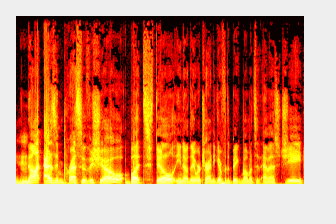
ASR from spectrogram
not as impressive a show, but still, you know, they were trying to go for the big moments at MSG.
